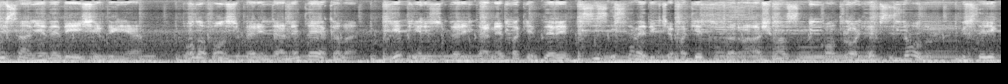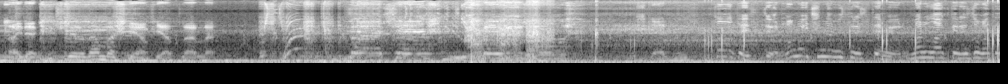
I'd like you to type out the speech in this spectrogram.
Bir saniyede değişir dünya. Vodafone Süper İnternet'le yakala. Yepyeni süper internet paketleri siz istemedikçe paket tutarını aşmaz, kontrol hep sizde olur. Üstelik ayda 3 liradan başlayan fiyatlarla. Salata istiyorum ama içinde mısır istemiyorum. Marul, akdeniz, domates,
